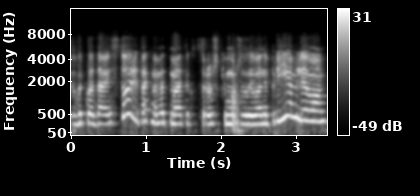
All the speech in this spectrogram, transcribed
викладаю історію, так на математику трошки можливо неприємливо.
